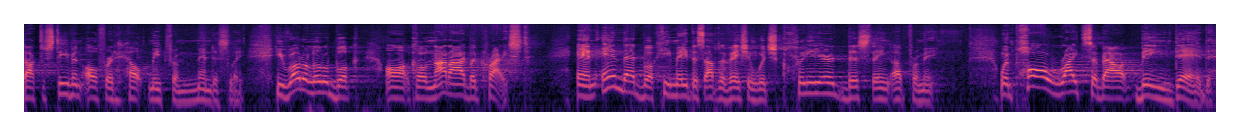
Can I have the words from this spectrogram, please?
Dr. Stephen Olford, helped me tremendously. He wrote a little book uh, called Not I, but Christ. And in that book, he made this observation which cleared this thing up for me. When Paul writes about being dead,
